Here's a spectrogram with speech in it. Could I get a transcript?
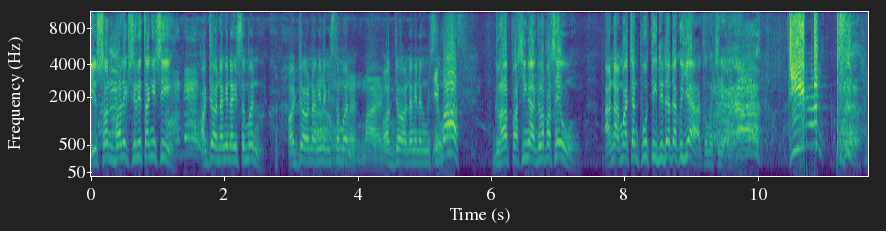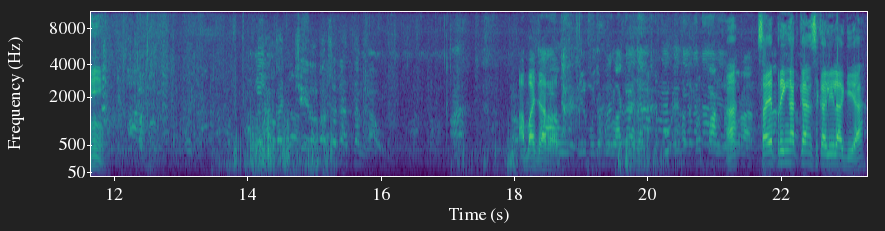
Ison balik seri tangisi. Ojo nangis nangis temen. Ojo nangis nangis temen. Ojo nangis nangis temen. Ibas. Gelapa singa, gelapa sewu. Anak macan putih di dadaku ya, aku macam ni. Kian. Hmm. Abah Jarod. ilmu aja eh sampai terbang orang Saya peringatkan sekali lagi ya.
